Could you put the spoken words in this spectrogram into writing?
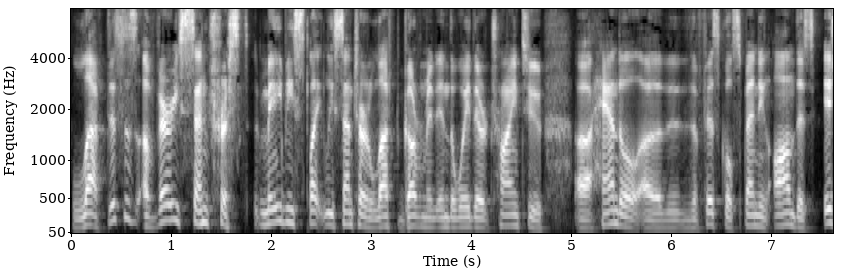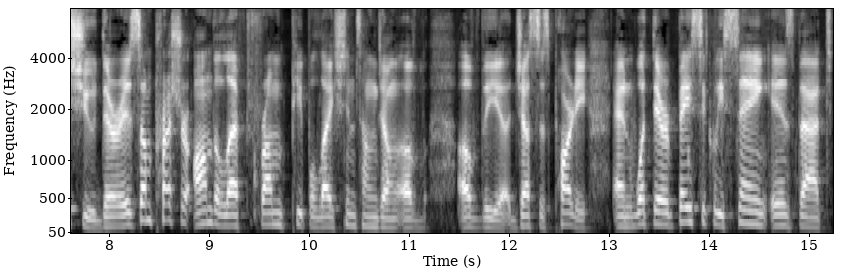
left. This is a very centrist, maybe slightly center left government in the way they're trying to uh, handle uh, the, the fiscal spending on this issue. There is some pressure on the left from people like Shim Sang-jung of of the uh, Justice Party, and what they're basically saying is that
